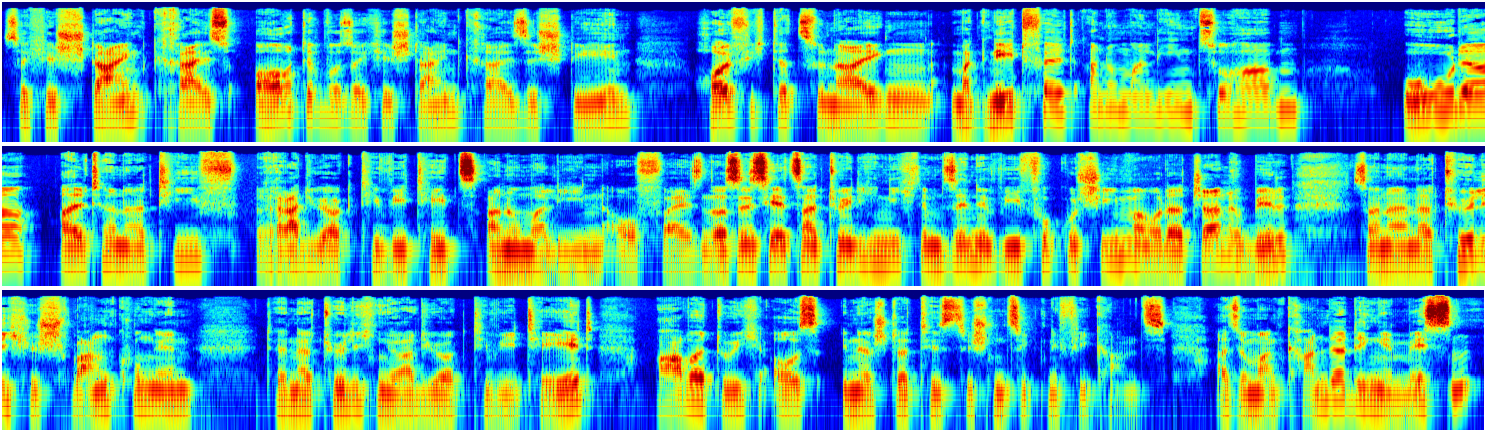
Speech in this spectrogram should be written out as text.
solche Steinkreisorte, wo solche Steinkreise stehen, häufig dazu neigen, Magnetfeldanomalien zu haben oder alternativ Radioaktivitätsanomalien aufweisen. Das ist jetzt natürlich nicht im Sinne wie Fukushima oder Tschernobyl, sondern natürliche Schwankungen der natürlichen Radioaktivität, aber durchaus in der statistischen Signifikanz. Also man kann da Dinge messen,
